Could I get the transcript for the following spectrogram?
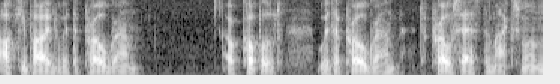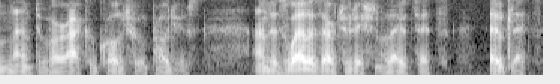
occupied with the program or coupled with a program to process the maximum amount of our agricultural produce and as well as our traditional outlets, outlets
